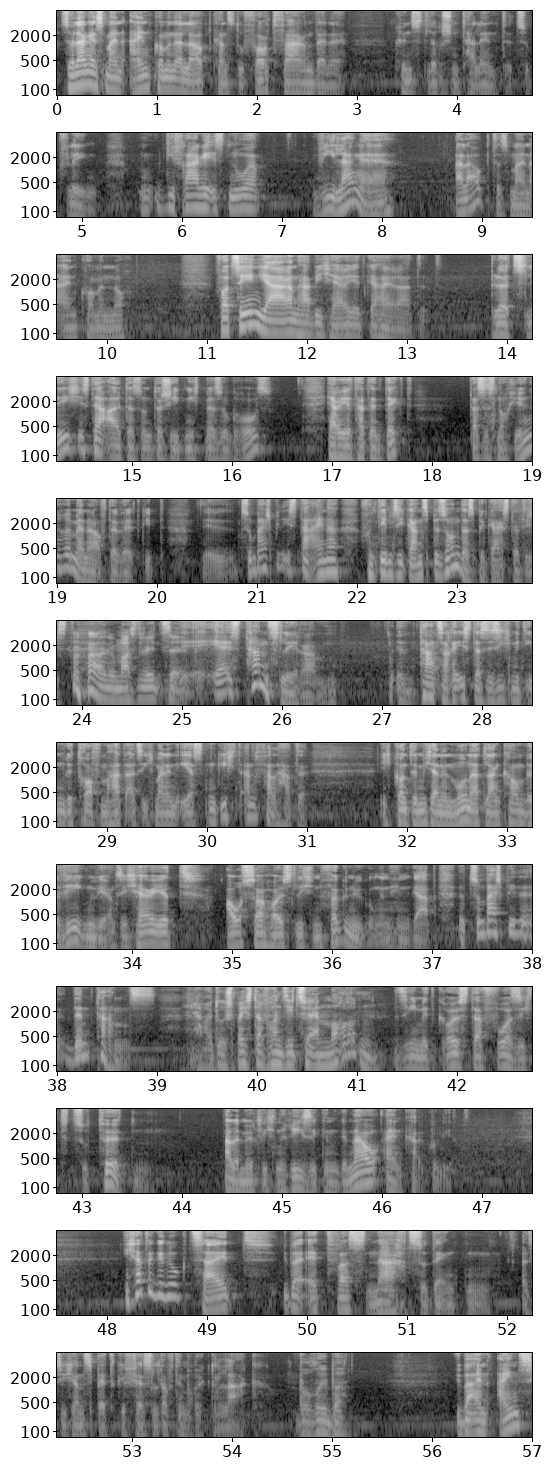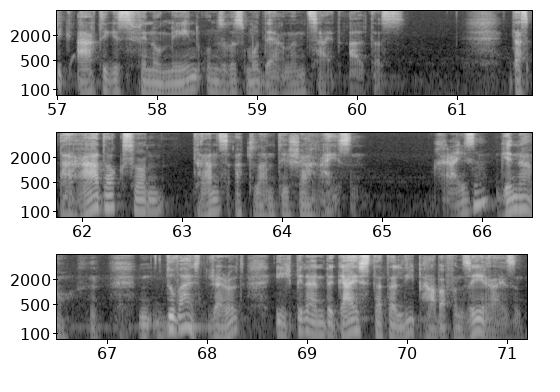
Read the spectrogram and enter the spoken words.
Solange es mein Einkommen erlaubt, kannst du fortfahren, deine künstlerischen Talente zu pflegen. Die Frage ist nur, wie lange erlaubt es mein Einkommen noch? Vor zehn Jahren habe ich Harriet geheiratet. Plötzlich ist der Altersunterschied nicht mehr so groß. Harriet hat entdeckt, dass es noch jüngere Männer auf der Welt gibt. Zum Beispiel ist da einer, von dem sie ganz besonders begeistert ist. du machst Witze. Er ist Tanzlehrer. Tatsache ist, dass sie sich mit ihm getroffen hat, als ich meinen ersten Gichtanfall hatte. Ich konnte mich einen Monat lang kaum bewegen, während sich Harriet außerhäuslichen Vergnügungen hingab. Zum Beispiel dem Tanz. Aber du sprichst davon, sie zu ermorden. Sie mit größter Vorsicht zu töten. Alle möglichen Risiken genau einkalkuliert. Ich hatte genug Zeit, über etwas nachzudenken, als ich ans Bett gefesselt auf dem Rücken lag. Worüber? Über ein einzigartiges Phänomen unseres modernen Zeitalters. Das Paradoxon transatlantischer Reisen. Reisen? Genau. Du weißt, Gerald, ich bin ein begeisterter Liebhaber von Seereisen.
